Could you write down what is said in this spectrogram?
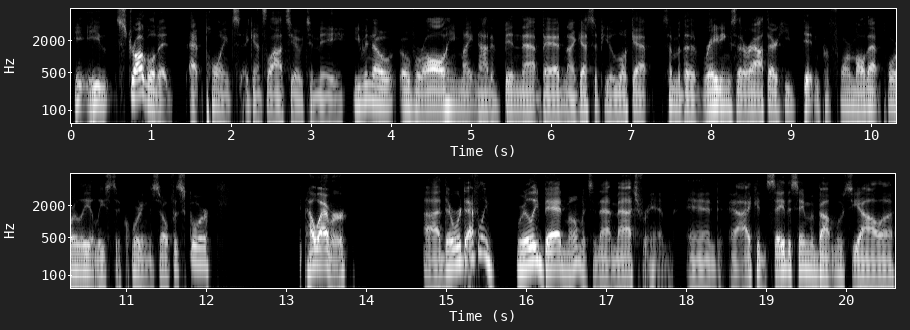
He he struggled at at points against Lazio to me, even though overall he might not have been that bad. And I guess if you look at some of the ratings that are out there, he didn't perform all that poorly, at least according to SofaScore. However, uh, there were definitely really bad moments in that match for him. And I could say the same about Musiala,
